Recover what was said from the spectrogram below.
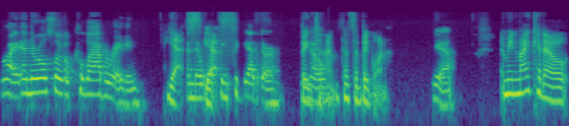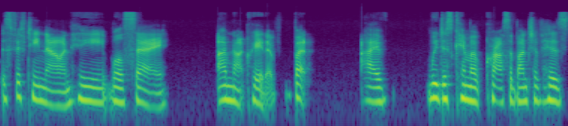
right and they're also collaborating Yes, and they're yes, working together you big know. time. That's a big one. yeah I mean, my kiddo is 15 now, and he will say, "I'm not creative," but I've we just came across a bunch of his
